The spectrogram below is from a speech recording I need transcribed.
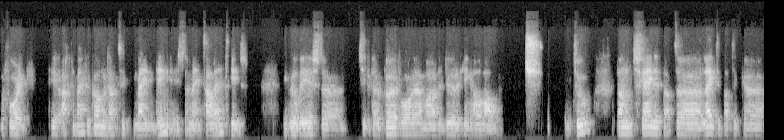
voor ik hierachter ben gekomen dat het mijn ding is en mijn talent is. Ik wilde eerst uh, psychotherapeut worden, maar de deuren gingen allemaal toe, dan schijnt dat, uh, lijkt het dat ik uh,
